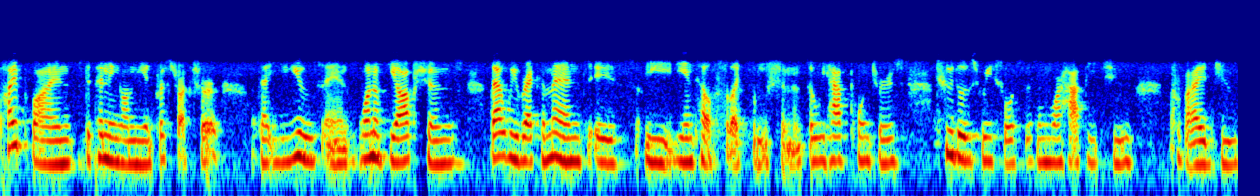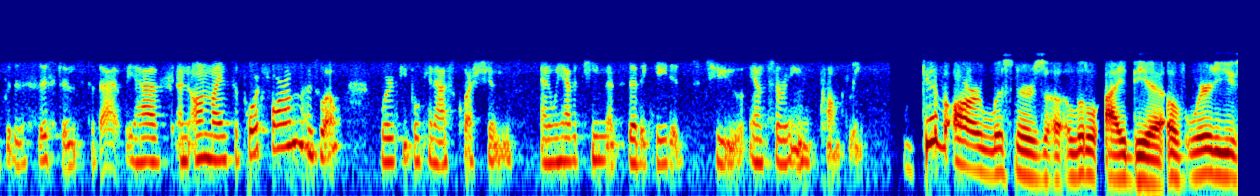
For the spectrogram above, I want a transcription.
pipelines depending on the infrastructure that you use. And one of the options that we recommend is the, the Intel Select solution. And so we have pointers to those resources, and we're happy to provide you with assistance to that. We have an online support forum as well, where people can ask questions, and we have a team that's dedicated to answering promptly. Give our listeners a little idea of where do you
